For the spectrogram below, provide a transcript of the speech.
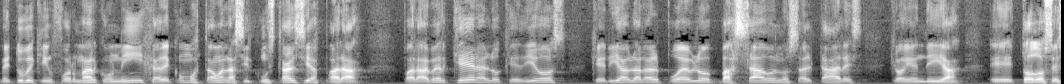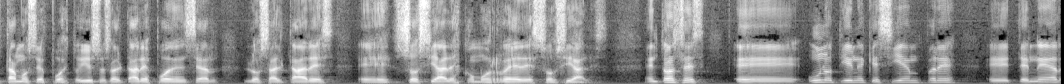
Me tuve que informar con mi hija de cómo estaban las circunstancias para, para ver qué era lo que Dios quería hablar al pueblo basado en los altares que hoy en día todos estamos expuestos. Y esos altares pueden ser los altares eh, sociales como redes sociales. Entonces, eh, uno tiene que siempre eh, tener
